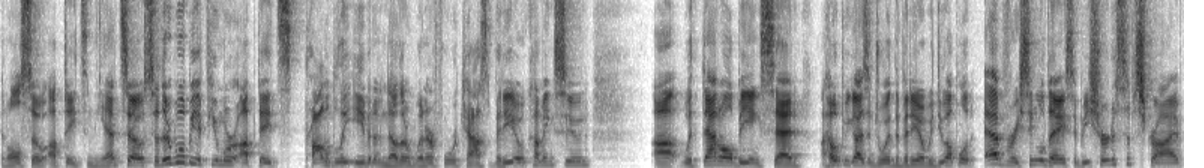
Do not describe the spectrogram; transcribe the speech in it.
and also updates in the ENSO. So there will be a few more updates, probably even another winter forecast video coming soon. Uh, with that all being said, I hope you guys enjoyed the video. We do upload every single day, so be sure to subscribe.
